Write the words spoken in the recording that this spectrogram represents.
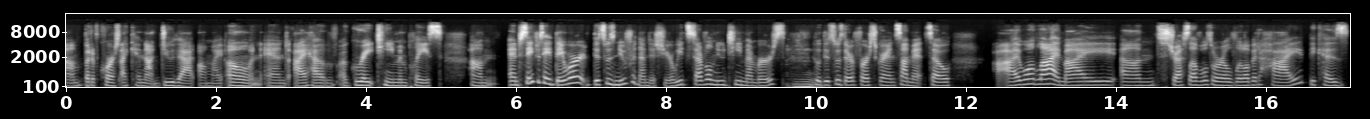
Um, but of course i cannot do that on my own and i have a great team in place. Um, and safe to say they were this was new for them this year. We had several new team members mm. who this was their first grand summit. So I won't lie, my um, stress levels were a little bit high because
